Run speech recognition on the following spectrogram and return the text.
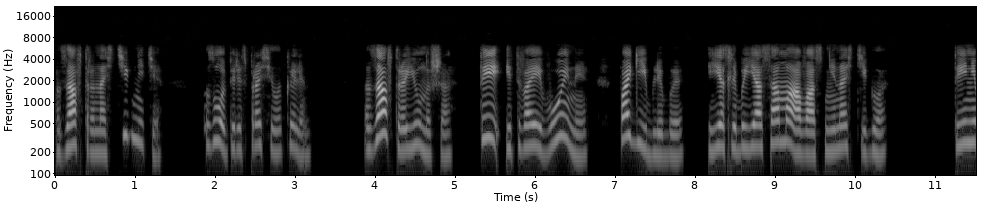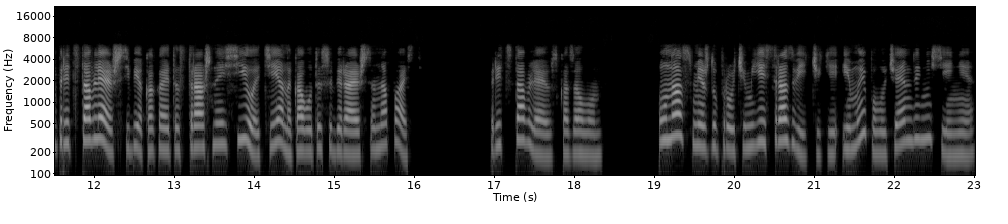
«Завтра настигнете?» — зло переспросила Кэлен. Завтра, юноша, ты и твои воины погибли бы, если бы я сама вас не настигла. Ты не представляешь себе, какая это страшная сила, те, на кого ты собираешься напасть. Представляю, сказал он. У нас, между прочим, есть разведчики, и мы получаем донесения.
